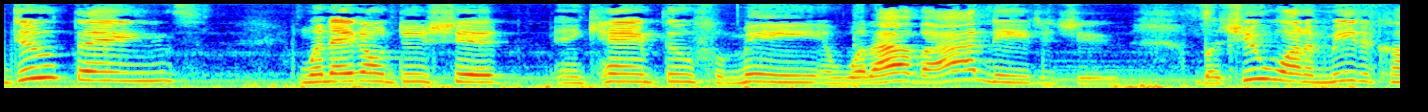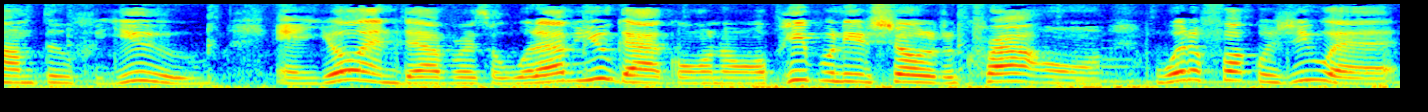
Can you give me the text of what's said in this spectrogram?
do things when they don't do shit and came through for me and whatever I needed you, but you wanted me to come through for you and your endeavors or whatever you got going on. People need to shoulder the crowd on. Where the fuck was you at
